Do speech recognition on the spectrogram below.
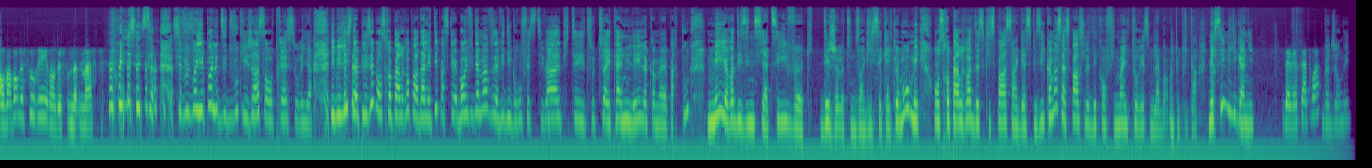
on va avoir le sourire en dessous de notre masque. oui, c'est ça. Si vous le voyez pas, dites-vous que les gens sont très souriants. Émilie, c'est un plaisir. On se reparle parlera pendant l'été parce que, bon, évidemment, vous avez des gros festivals, puis tout ça a été annulé, là, comme euh, partout. Mais il y aura des initiatives euh, qui, déjà, là, tu nous en glissais quelques mots, mais on se reparlera de ce qui se passe en Gaspésie. Comment ça se passe, le déconfinement et le tourisme là-bas, un peu plus tard? Merci, Émilie Gagné. Ben, merci à toi. Bonne journée.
